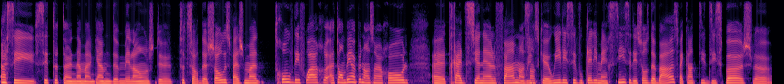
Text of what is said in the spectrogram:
Ah, c'est, c'est tout un amalgame de mélange de toutes sortes de choses. Fait je me trouve des fois à tomber un peu dans un rôle euh, traditionnel femme, dans le Oui. sens que oui, les s'il vous plaît, les merci, c'est des choses de base. Fait que quand ils disent pas, je suis là,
